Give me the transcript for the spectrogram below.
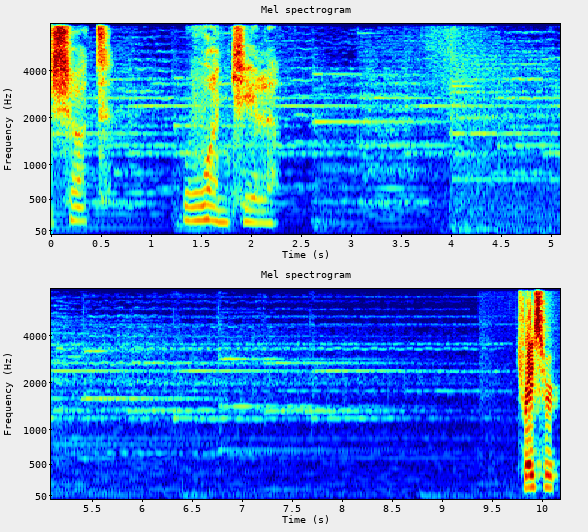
shot, one kill. Tracer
